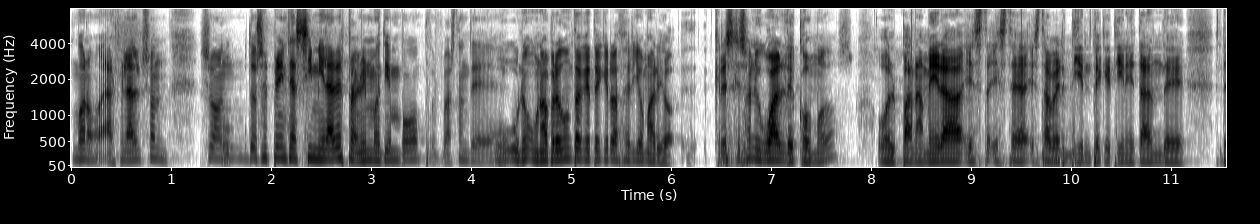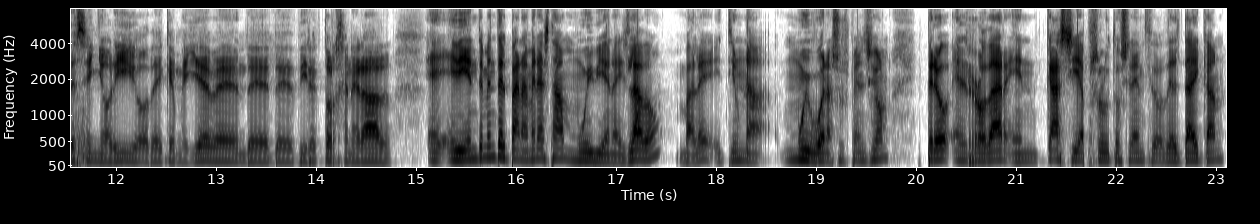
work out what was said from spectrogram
bueno, al final son, son dos experiencias similares, pero al mismo tiempo, pues bastante... Una pregunta que te quiero hacer yo, Mario. ¿Crees que son igual de cómodos? ¿O el Panamera, esta, esta, Mm. esta vertiente que tiene tan de, de señorío, de que me lleven, de, de director general? Eh, evidentemente el Panamera está muy bien aislado, ¿vale? Y Tiene una muy buena suspensión, pero el rodar en casi absoluto silencio del Taycan,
